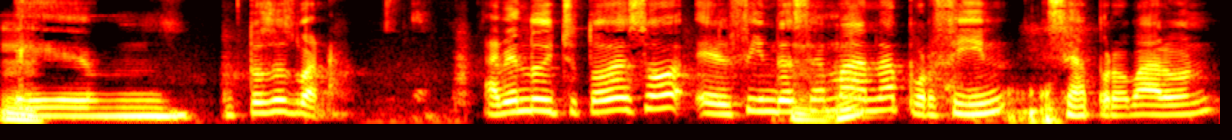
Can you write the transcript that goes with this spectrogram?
Em, entonces, bueno, Habiendo dicho todo eso, el fin de semana, por fin, se aprobaron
